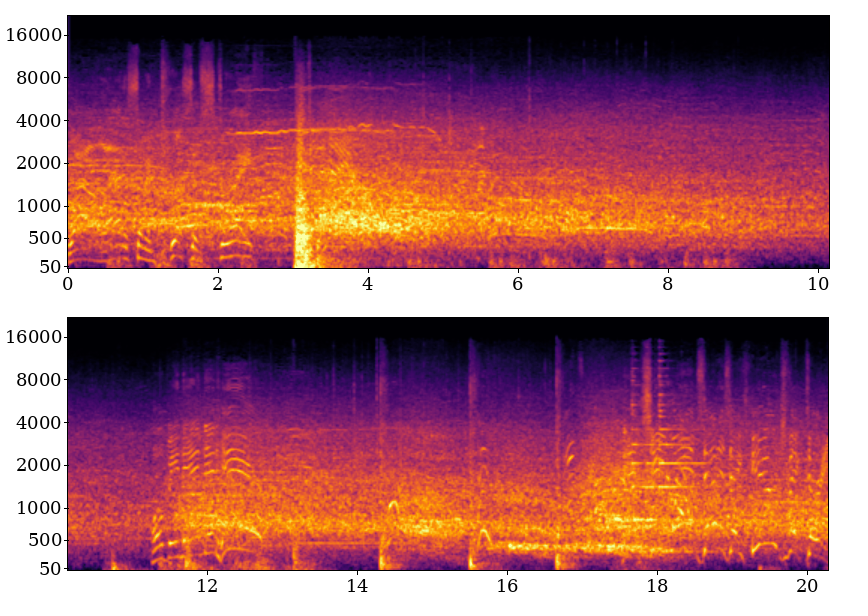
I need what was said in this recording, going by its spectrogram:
Wow, that is some impressive strength. Hoping to end it here. And she lands. That is a huge victory.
